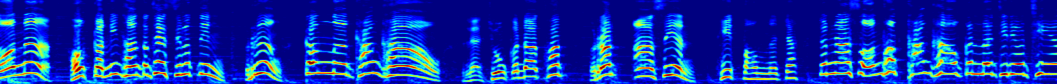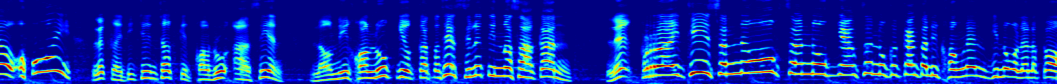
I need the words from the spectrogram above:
ตอนหน้าพบกับนิทานประเทศศิลปิน เรื่องกำเนิดข้างข่าว และช่วงกระดาษทัดรัฐอาเซียนที่ตอมนะจ๊ะจะนาสอนทอดค้างข่าวกันเลยทีเดียวเชียว โอ้ย และใครที่ชื่นชอบเก็บความรู้อาเซียน เหล่านี้ความรู้เกี่ยวกับประเทศศิลปินนาสากัน และใครที่สนุกสนุกอย่างสนุกกับการตัดดิของเล่นกิโนแล้วแล้วก็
